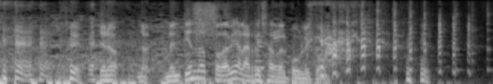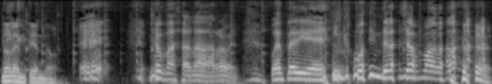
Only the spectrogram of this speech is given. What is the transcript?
yo no, no, no entiendo todavía las risas del público. No lo entiendo. No pasa nada, Robert. Puedes pedir el comodín de la llamada.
